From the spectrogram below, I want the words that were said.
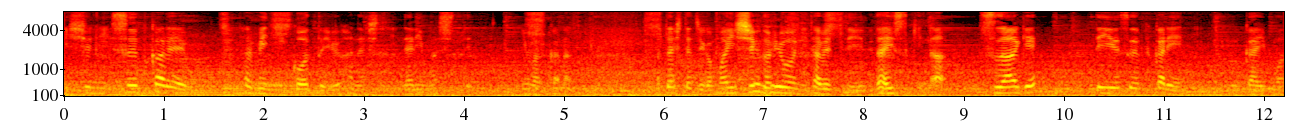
一緒にスープカレーを食べに行こうという話になりまして今から私たちが毎週のように食べている大好きな素揚げっていうスープカレーに向かいま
